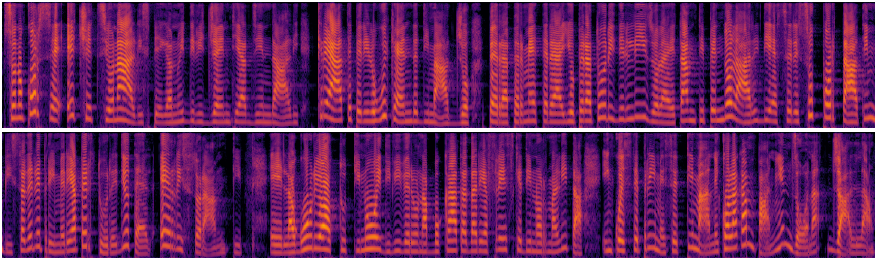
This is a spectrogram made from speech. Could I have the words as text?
Sono corse eccezionali, spiegano i dirigenti aziendali, create per il weekend di maggio, per permettere agli operatori dell'isola e tanti pendolari di essere supportati in vista delle prime riaperture di hotel e ristoranti. E l'augurio a tutti noi di vivere una boccata d'aria fresca e di normalità in queste prime settimane con la campagna in zona gialla.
